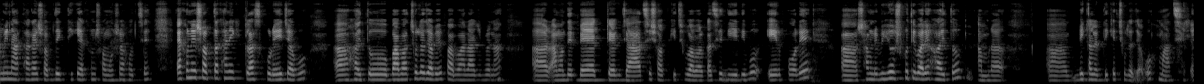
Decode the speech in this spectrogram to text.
আমি না থাকায় সব দিক থেকে এখন সমস্যা হচ্ছে। এখন এই সপ্তাহখানেক ক্লাস করেই যাব। হয়তো বাবা চলে যাবে, বাবা আর আসবে না। আর আমাদের ব্যাগ ট্যাগ যা আছে সব কিছু বাবার কাছে দিয়ে দিব। এরপরে সামনে বৃহস্পতিবারে হয়তো আমরা বিকালের দিকে চলে যাব মা ছেলে।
